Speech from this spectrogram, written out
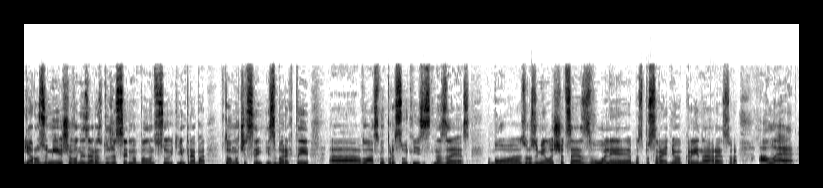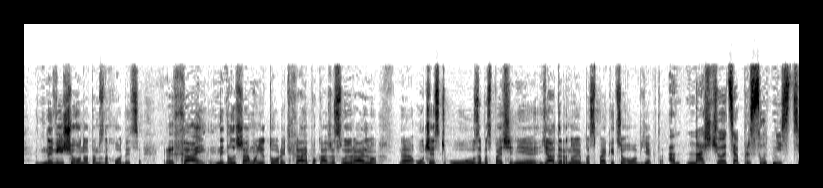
Я розумію, що вони зараз дуже сильно балансують. Їм треба в тому числі і зберегти е, власну присутність на ЗАЕС, бо зрозуміло, що це з волі безпосередньо країни-агресора. Але навіщо воно там знаходиться? Е, Хай не лише моніторить, хай покаже свою реальну участь у забезпеченні ядерної безпеки цього об'єкта. А нащо ця присутність,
